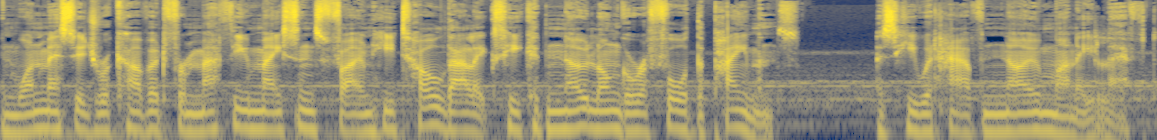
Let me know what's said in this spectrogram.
In one message recovered from Matthew Mason's phone, he told Alex he could no longer afford the payments, as he would have no money left.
